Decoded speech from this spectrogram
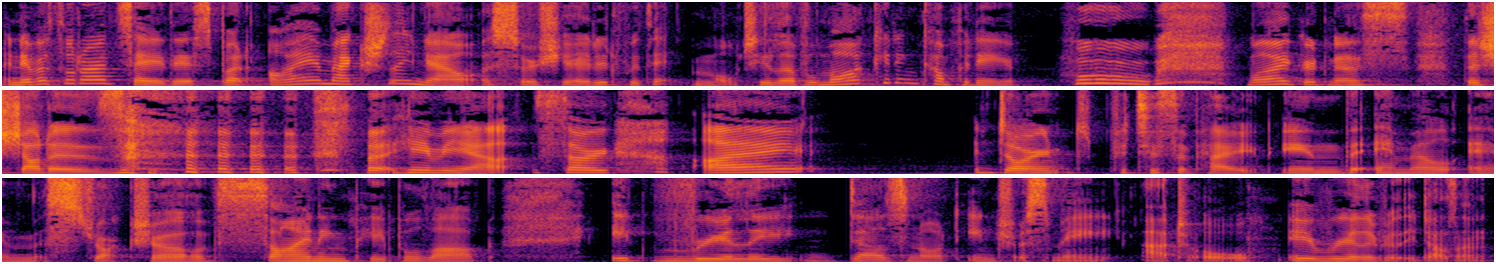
I never thought I'd say this, but I am actually now associated with a multi level marketing company. Ooh, my goodness, the shudders. but hear me out. So I don't participate in the MLM structure of signing people up. It really does not interest me at all. It really, really doesn't.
